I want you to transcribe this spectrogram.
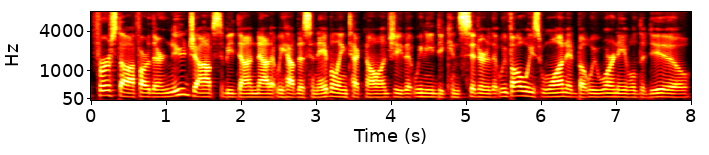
first off, are there new jobs to be done now that we have this enabling technology that we need to consider that we've always wanted but we weren't able to do?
